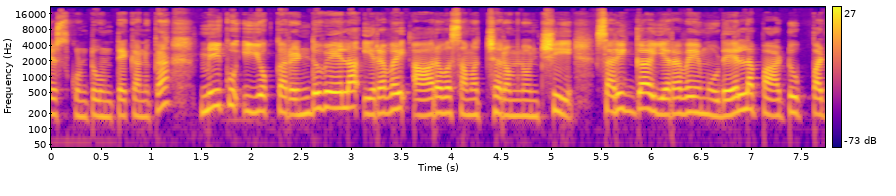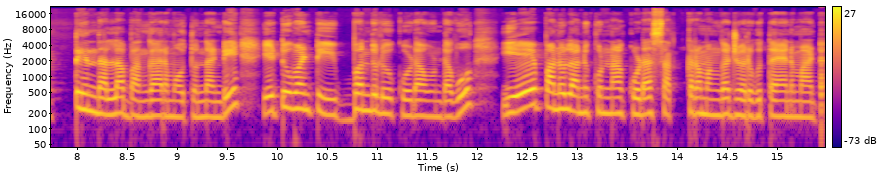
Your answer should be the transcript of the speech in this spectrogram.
చేసుకుంటూ ఉంటే కనుక మీకు ఈ యొక్క రెండు వేల ఇరవై ఆరవ సంవత్సరం నుంచి సరిగ్గా ఇరవై మూడేళ్ళ పాటు పట్టి పట్టిందల్లా బంగారం అవుతుందండి ఎటువంటి ఇబ్బందులు కూడా ఉండవు. ఏ పనులు అనుకున్నా కూడా సక్రమంగా జరుగుతాయన్నమాట.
